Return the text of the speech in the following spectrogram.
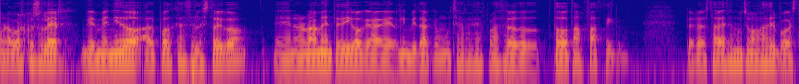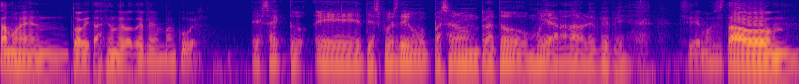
Bueno, Bosco Soler, bienvenido al podcast del Estoico. Eh, normalmente digo que el invitado que muchas gracias por hacerlo todo, todo tan fácil, pero esta vez es mucho más fácil porque estamos en tu habitación del hotel en Vancouver. Exacto, eh, después de pasar un rato muy agradable, Pepe. Sí, hemos estado mm,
